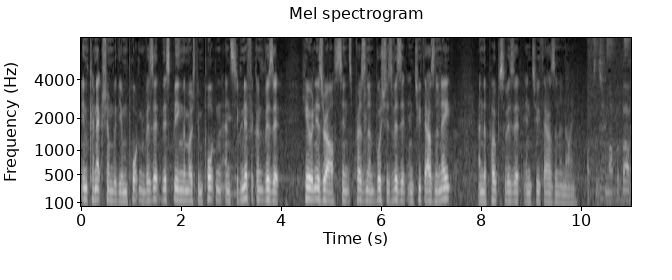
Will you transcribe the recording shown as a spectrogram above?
in connection with the important visit, this being the most important and significant visit here in Israel since President Bush's visit in 2008 and the Pope's visit in 2009. From up above,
